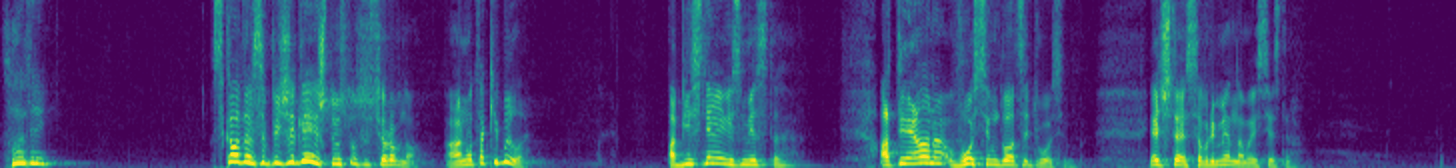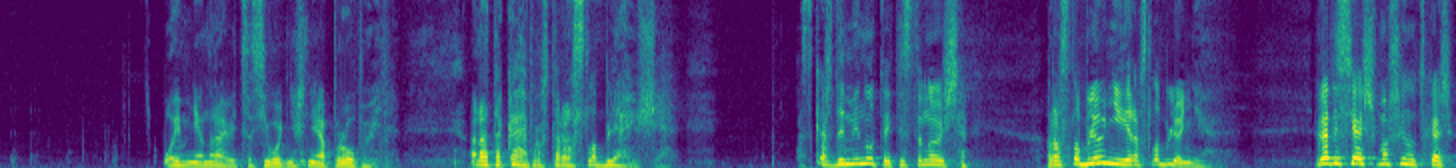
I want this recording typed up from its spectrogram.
Смотри, Складывается впечатление, что Иисусу все равно. А оно так и было. Объясняю из места. От Иоанна 8.28. Я читаю современного, естественно. Ой, мне нравится сегодняшняя проповедь. Она такая просто расслабляющая. С каждой минутой ты становишься расслабленнее и расслабленнее. Когда ты сядешь в машину, ты скажешь,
